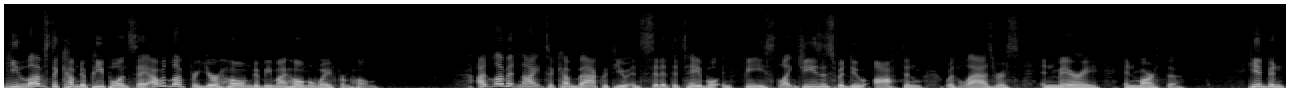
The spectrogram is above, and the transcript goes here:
He loves to come to people and say, I would love for your home to be my home away from home. I'd love at night to come back with you and sit at the table and feast, like Jesus would do often with Lazarus and Mary and Martha. He had been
